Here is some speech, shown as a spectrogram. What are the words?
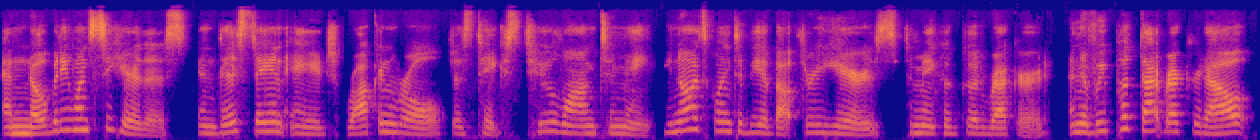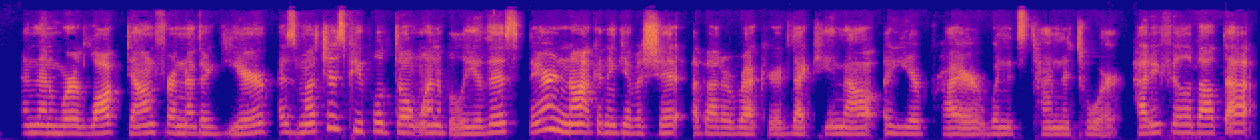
and nobody wants to hear this, in this day and age, rock and roll just takes too long to make. You know, it's going to be about three years to make a good record. And if we put that record out, and then we're locked down for another year. As much as people don't want to believe this, they are not going to give a shit about a record that came out a year prior when it's time to tour. How do you feel about that?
